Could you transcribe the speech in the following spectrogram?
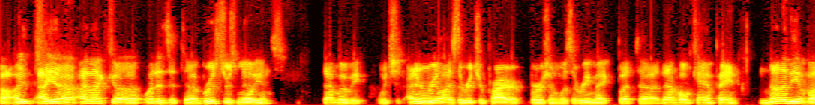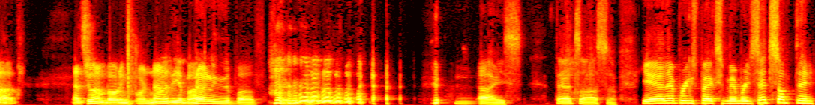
oh, I I uh, I like uh, what is it? Uh, Brewster's Millions, that movie, which I didn't realize the Richard Pryor version was a remake, but uh, that whole campaign, none of the above. That's who I'm voting for. None of the above. None of the above. nice. That's awesome. Yeah, that brings back some memories. That's something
